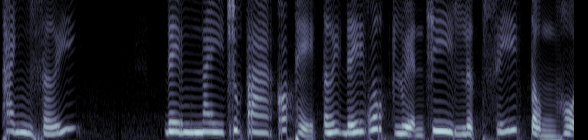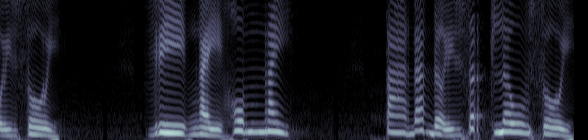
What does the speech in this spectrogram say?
Thanh giới. Đêm nay chúng ta có thể tới đế quốc luyện chi lực sĩ tổng hội rồi. Vì ngày hôm nay, ta đã đợi rất lâu rồi.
